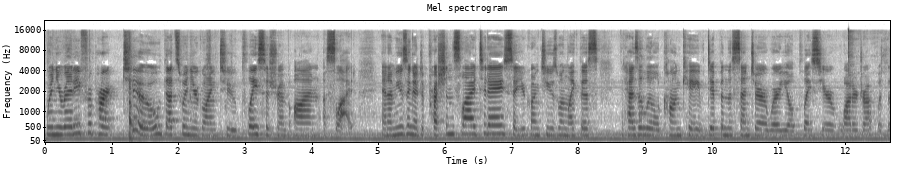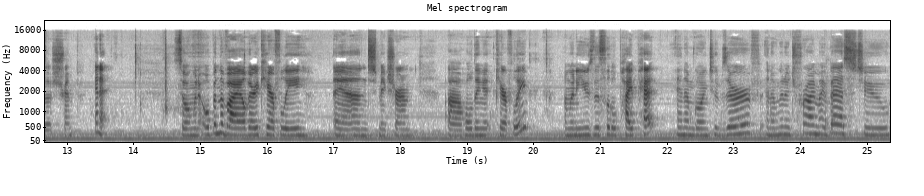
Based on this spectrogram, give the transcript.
When you're ready for part two, that's when you're going to place a shrimp on a slide. And I'm using a depression slide today, so you're going to use one like this it has a little concave dip in the center where you'll place your water drop with the shrimp in it. So I'm going to open the vial very carefully and make sure I'm uh, holding it carefully. I'm going to use this little pipette and I'm going to observe and I'm going to try my best to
